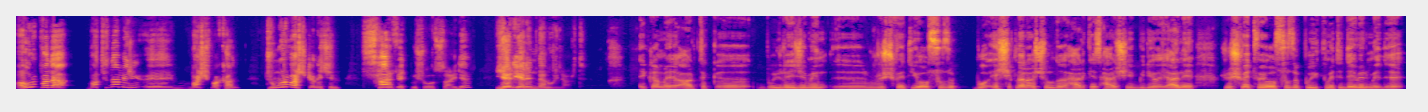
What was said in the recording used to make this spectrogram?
Avrupa'da batıda bir e, başbakan Cumhurbaşkanı için sarf etmiş olsaydı yer yerinden oynardı. Ekrem Bey artık e, bu rejimin e, rüşvet, yolsuzluk bu eşikler aşıldı. Herkes her şeyi biliyor. Yani rüşvet ve yolsuzluk bu hükümeti devirmedi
